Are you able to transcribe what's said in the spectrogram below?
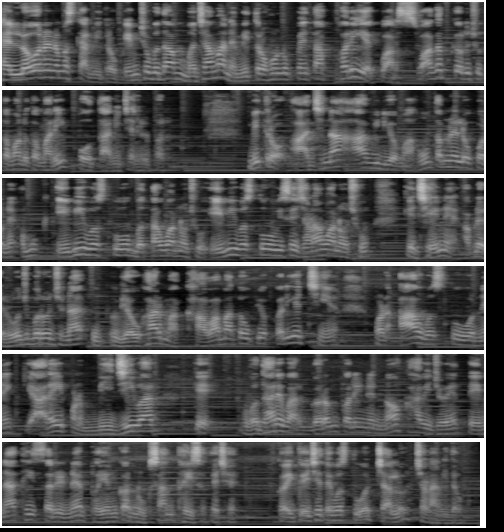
Hello અને નમસ્કાર મિત્રો, કેમ છો બધા? મજામાં ને? મિત્રો, હું મહેતા ફરી એકવાર સ્વાગત કરું છું તમારું તમારી પોતાની ચેનલ પર. મિત્રો, આજના આ વિડીયોમાં હું તમને લોકોને અમુક એવી વસ્તુઓ બતાવવાનો છું, એવી વસ્તુઓ વિશે જણાવવાનો છું કે જેને આપણે રોજબરોજના વ્યવહારમાં ખાવામાં તો ઉપયોગ કરીએ જ છીએ, પણ આ વસ્તુઓને ક્યારેય પણ બીજી વાર કે વધારે વાર ગરમ કરીને ન ખાવી જોઈએ, તેનાથી શરીરને ભયંકર નુકસાન થઈ શકે છે. કઈ કઈ છે તે વસ્તુઓ? ચાલો જણાવી દઉં.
